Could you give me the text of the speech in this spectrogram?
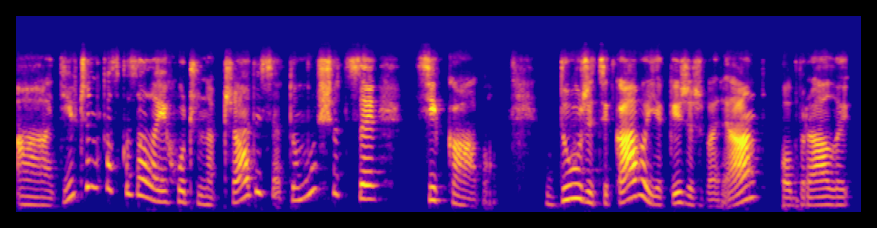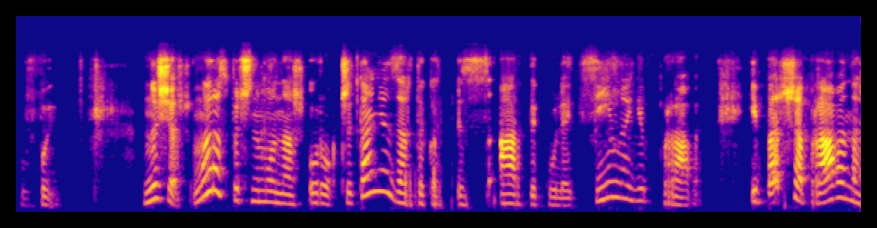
А дівчинка сказала: Я хочу навчатися, тому що це цікаво. Дуже цікаво, який же ж варіант обрали ви. Ну що ж, ми розпочнемо наш урок читання з, артику... з артикуляційної вправи. І перша вправа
